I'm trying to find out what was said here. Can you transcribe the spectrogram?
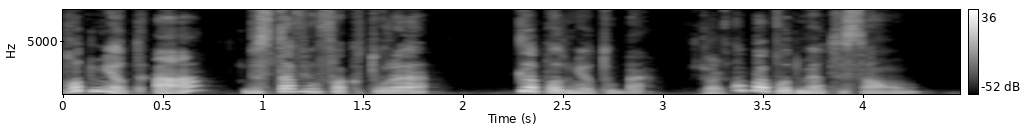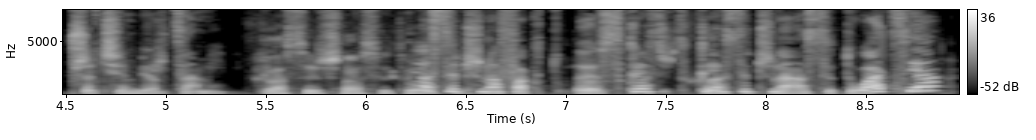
podmiot A wystawił fakturę dla podmiotu B. Tak. Oba podmioty są przedsiębiorcami. Klasyczna sytuacja. Klasyczna, faktu- klasyczna sytuacja.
